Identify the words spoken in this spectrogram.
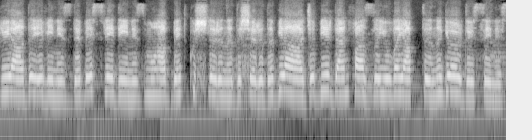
Rüyada evinizde beslediğiniz muhabbet kuşlarını dışarıda bir ağaca birden fazla yuva yaptığını gördüyseniz,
